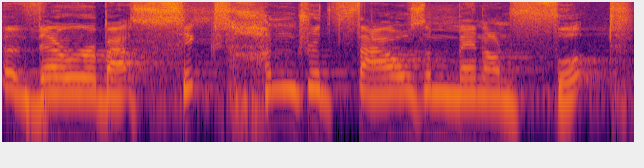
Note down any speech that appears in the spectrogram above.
There were about 600,000 men on foot,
